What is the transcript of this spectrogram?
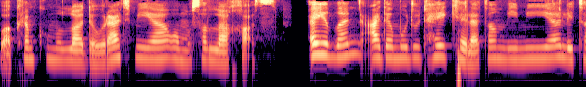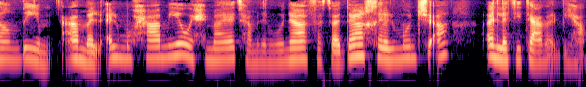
وأكرمكم الله دورات مياه ومصلى خاص. أيضا عدم وجود هيكلة تنظيمية لتنظيم عمل المحامية وحمايتها من المنافسة داخل المنشأة التي تعمل بها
